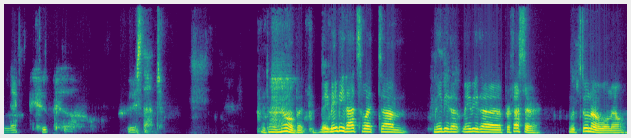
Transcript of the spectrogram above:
Nekuko. Who is that? I don't know, but maybe that's what. Um, maybe the maybe the professor Mizuno will know.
